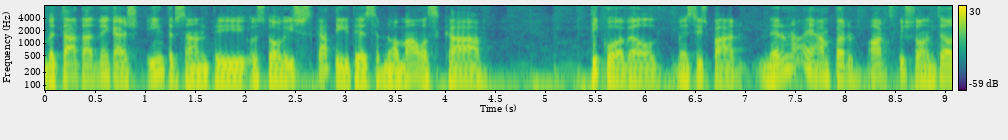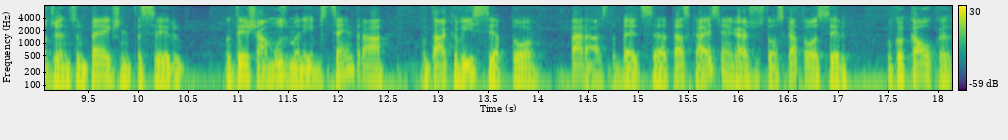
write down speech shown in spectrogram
bet tā tāda vienkārši interesanti uz to visu skatīties no malas, kā tikko vēl mēs vispār nerunājām par artificial intelligence, un pēkšņi tas ir nu, tiešām uzmanības centrā, un tā ka visi ap to pērās. Tāpēc tas, kā es vienkārši uz to skatos, ir, nu, ka kaut, ka,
